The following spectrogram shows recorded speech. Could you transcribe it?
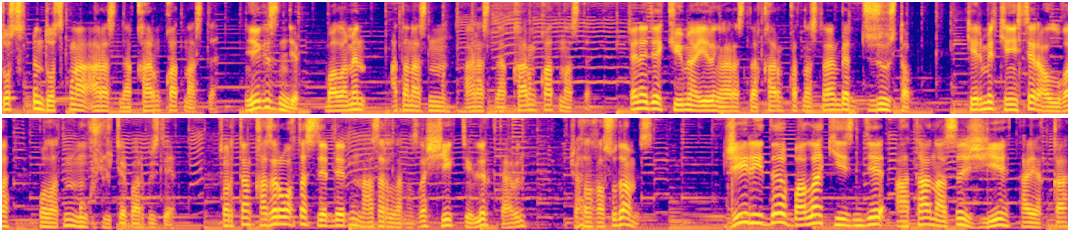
достық пен достықтың арасында қарым қатынасты негізінде бала мен ата анасының арасында қарым қатынасты және де күйеу мен әйелдің арасында қарым қатынастарын бәрін түзу ұстап керемет кеңестер алуға болатын мүмкіншіліктер бар бізде. Сондықтан қазіргі уақытта сіздердің назарларыңызға шектеулер кітабын жалғасудамыз. Джерриді бала кезінде ата анасы жиі таяққа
